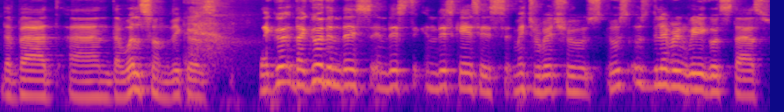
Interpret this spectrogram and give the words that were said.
the bad, and the Wilson. Because the good, the good in this in this in this case is Mitrovic, who's, who's who's delivering really good stats,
